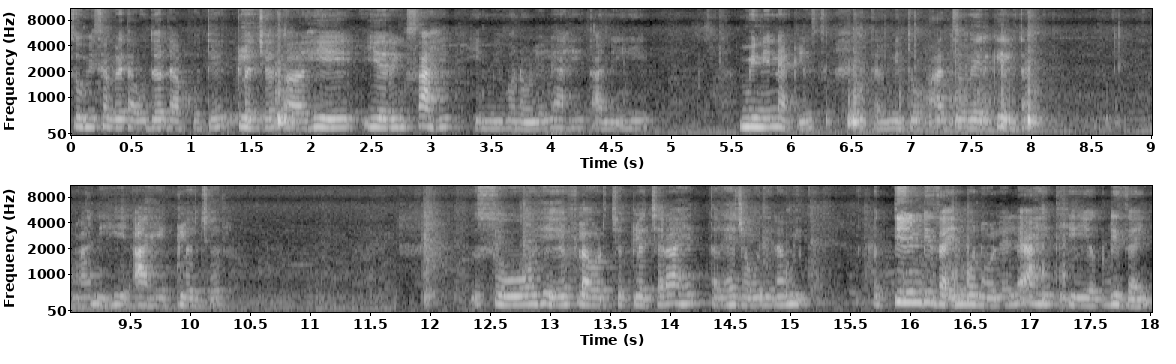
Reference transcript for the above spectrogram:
सो मी सगळ्यात अगोदर दाखवते. क्लचर हे इयरिंग्स आहेत. हे मी बनवलेले आहेत आणि हे मिनी नेकलेस तर मी तो आज वेअर केला आणि हे आहे क्लचर. सो हे फ्लावरचे क्लचर आहेत तर ह्याच्यामध्ये ना मी तीन डिझाईन बनवलेले आहेत. ही एक डिझाईन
